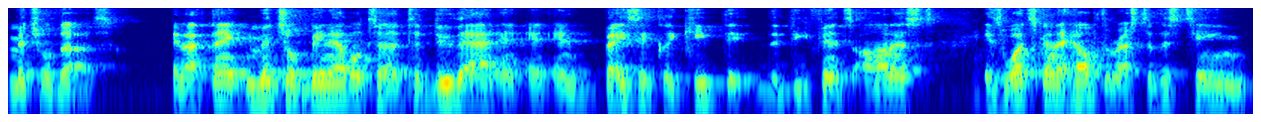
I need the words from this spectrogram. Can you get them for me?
Mitchell does. And I think Mitchell being able to, to do that and, and basically keep the, the defense honest is what's going to help the rest of this team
